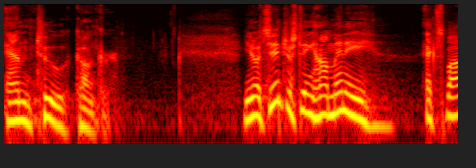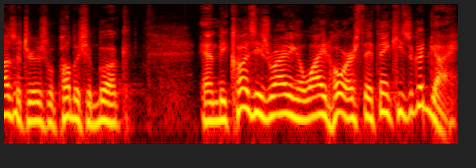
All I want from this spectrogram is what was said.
and to conquer." You know, it's interesting how many expositors will publish a book, and because he's riding a white horse, they think he's a good guy.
